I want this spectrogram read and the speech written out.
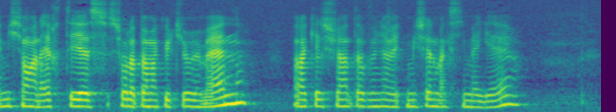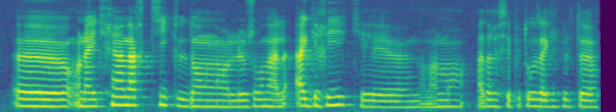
émission à la RTS sur la permaculture humaine, dans laquelle je suis intervenue avec Michel Maxime Aguerre. Euh, on a écrit un article dans le journal Agri, qui est euh, normalement adressé plutôt aux agriculteurs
